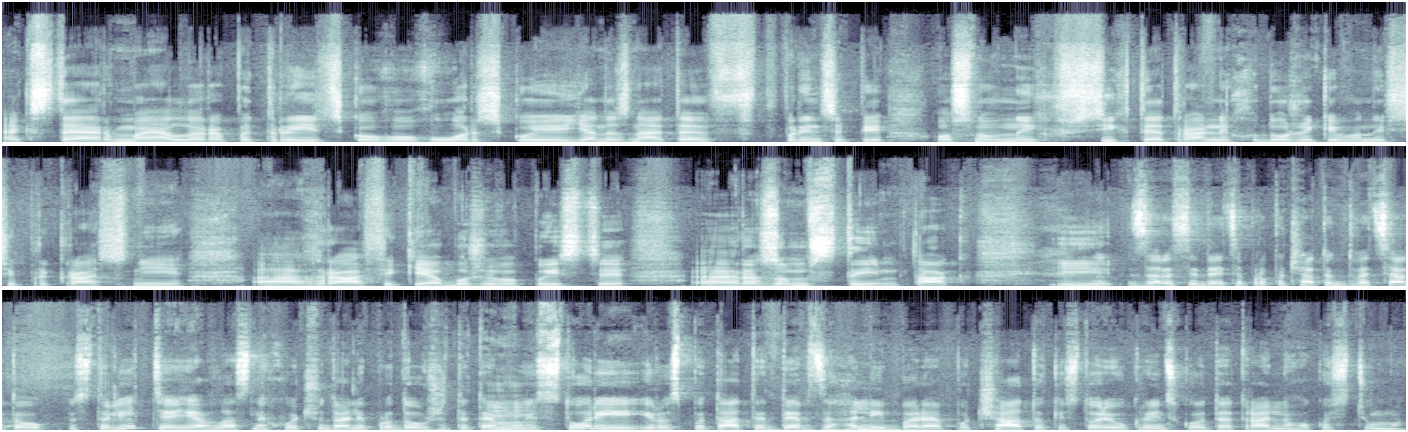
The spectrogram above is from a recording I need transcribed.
Екстер, Меллера, Петрицького, Горської, я не знаю, те, в принципі, основних всіх театральних художників, вони всі прекрасні е, графіки або живописці е, разом з тим, так? І Ну, Зараз йдеться про початок ХХ століття. Я власне хочу далі продовжити тему історії і розпитати, де взагалі бере початок історія українського театрального костюма.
